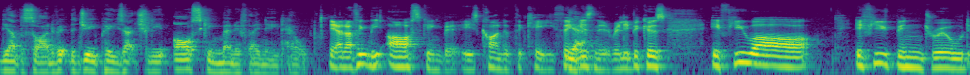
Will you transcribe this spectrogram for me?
the other side of it, the GPs actually asking men if they need help. Yeah, and I think the asking bit is kind of the key thing, Yeah. isn't it? Really, because if you are, if you've been drilled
